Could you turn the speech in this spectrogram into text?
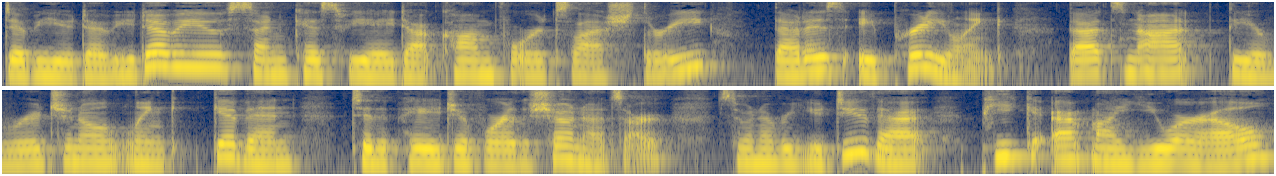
www.sunkissedva.com forward slash three, that is a pretty link. That's not the original link given to the page of where the show notes are. So, whenever you do that, peek at my URL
